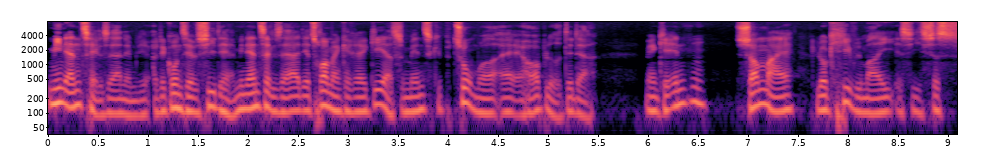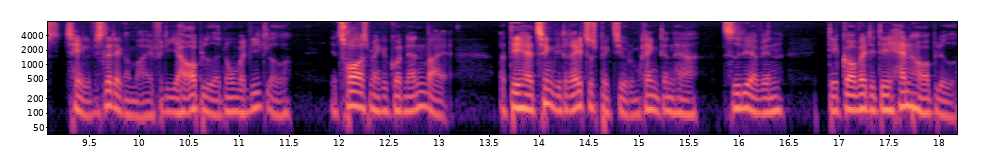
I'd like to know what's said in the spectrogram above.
min antagelse er nemlig, og det er grund til, at jeg vil sige det her, min antagelse er, at jeg tror, at man kan reagere som menneske på to måder af jeg har oplevet det der. Man kan enten, som mig, lukke helt vildt meget i og sige, så taler vi slet ikke om mig, fordi jeg har oplevet, at nogen var ligeglade. Jeg tror også, man kan gå den anden vej. Og det har jeg tænkt lidt retrospektivt omkring den her tidligere ven. Det kan godt være, det er det, han har oplevet.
